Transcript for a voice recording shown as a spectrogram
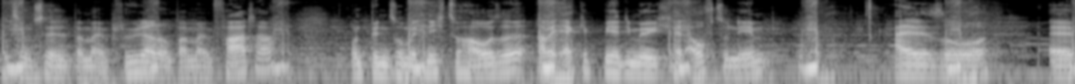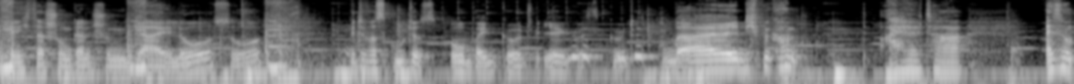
beziehungsweise bei meinen Brüdern und bei meinem Vater und bin somit nicht zu Hause. Aber er gibt mir die Möglichkeit aufzunehmen. Also äh, finde ich das schon ganz schön geil. So. Bitte was Gutes. Oh mein Gott, irgendwas Gutes. Nein, ich bekomme... Alter. Also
